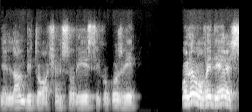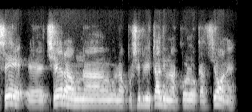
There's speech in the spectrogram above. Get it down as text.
nell'ambito ascensoristico così, volevo vedere se eh, c'era una, una, possibilità di una collocazione.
